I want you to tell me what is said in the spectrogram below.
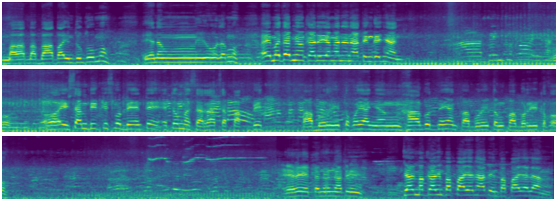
Mababa yung dugo mo. Ayan ang iulam mo. Ay, madam, yung kano yung ano natin ganyan? Ah, 20 po. Oh. oh, isang big kiss mo, 20. Ito masarap sa pakbit. Paborito ko yan. Yung hagod na yan, paboritong paborito ko. Ere, tanong natin. Diyan, magkano yung papaya natin? Papaya lang.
